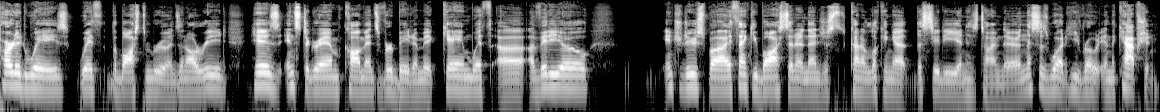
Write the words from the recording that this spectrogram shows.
parted ways with the Boston Bruins. And I'll read his Instagram comments verbatim. It came with uh, a video introduced by Thank You Boston and then just kind of looking at the city and his time there. And this is what he wrote in the caption.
